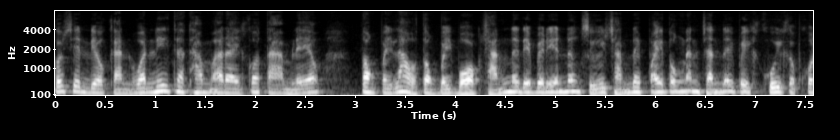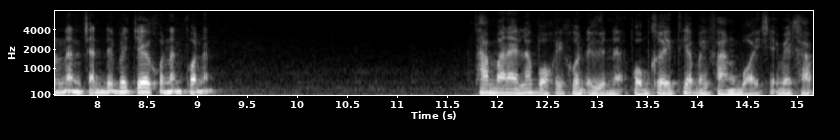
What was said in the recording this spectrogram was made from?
ก็เช่นเดียวกัน วันนี้ถ้าทำอะไรก็ตามแล้ว ต้องไปเล่าต้องไปบอกฉันได้ไปเรียนหนังสือฉันได้ไปตรงนั้น ฉันได้ไปคุยกับคนนั้น ฉันได้ไปเจอคนนั้นคนนั้นทำอะไรแล้วบอกให้คนอื่นเนี่ยผมเคยเทียบให้ฟังบ่อยใช่ไหมครับ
